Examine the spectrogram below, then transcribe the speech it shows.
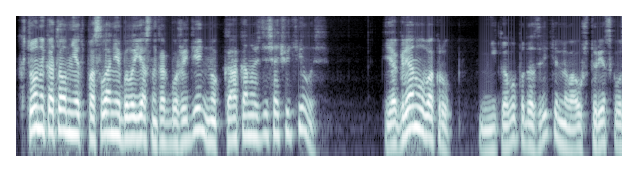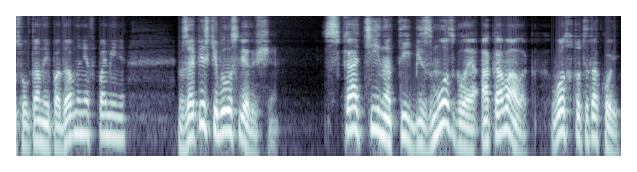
Кто накатал мне это послание, было ясно как божий день, но как оно здесь очутилось? Я глянул вокруг. Никого подозрительного, а уж турецкого султана и подавно нет в помине. В записке было следующее. «Скотина ты безмозглая, а ковалок. Вот кто ты такой.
